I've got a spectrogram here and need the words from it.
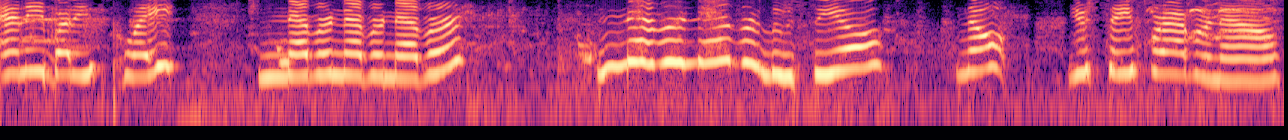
anybody's plate. Never, never, never. Never, never, Lucille. Nope, you're safe forever now.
